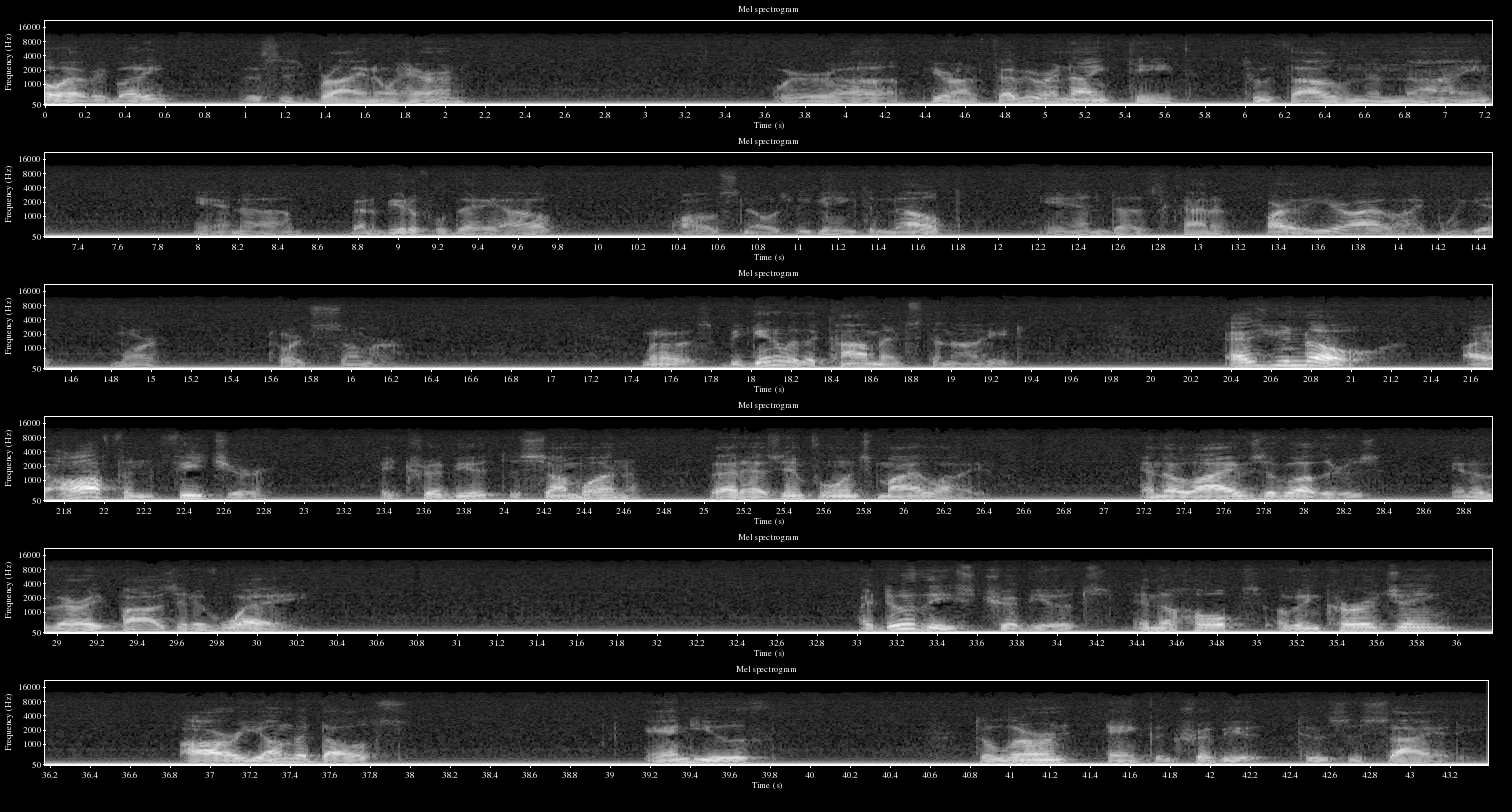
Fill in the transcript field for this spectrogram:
Hello, everybody. This is Brian O'Heron. We're uh, here on February 19th, 2009, and uh, been a beautiful day out. All the snow is beginning to melt, and uh, it's kind of part of the year I like when we get more towards summer. I'm going to begin with the comments tonight. As you know, I often feature a tribute to someone that has influenced my life and the lives of others in a very positive way. I do these tributes in the hopes of encouraging our young adults and youth to learn and contribute to society.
